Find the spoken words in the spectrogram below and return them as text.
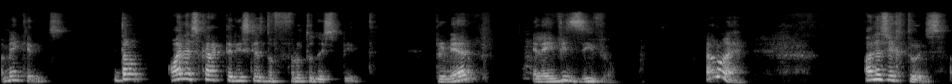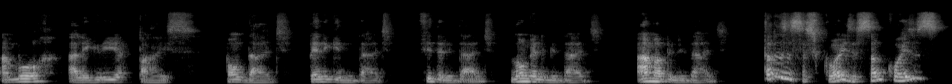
Amém, queridos? Então, olha as características do fruto do Espírito. Primeiro, ele é invisível. Não, não é? Olha as virtudes: amor, alegria, paz, bondade, benignidade, fidelidade, longanimidade, amabilidade. Todas essas coisas são coisas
